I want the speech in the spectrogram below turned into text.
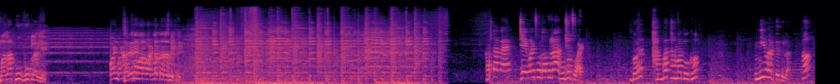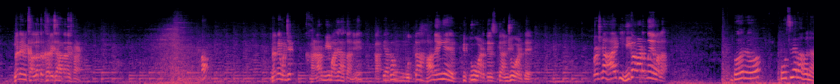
मला खूप भूक लागली पण खरे मला वाटलं तरच मी काय? जेवण सुद्धा तुला अंजूच वाट. बरं थांबा थांबा दोघं. मी वाटते तुला हा? नाही नाही मी खाल्लं तर खरीच्या हाताने खाणार. हा? नाही नाही म्हणजे खाणार मी माझ्या हाताने. काकी अगं मुद्दा हा नाहीये की तू वाढतेस की अंजू वाढते. प्रश्न हा आहे की ही का वाढत नाही मला? बरं पोचल्या भावना.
